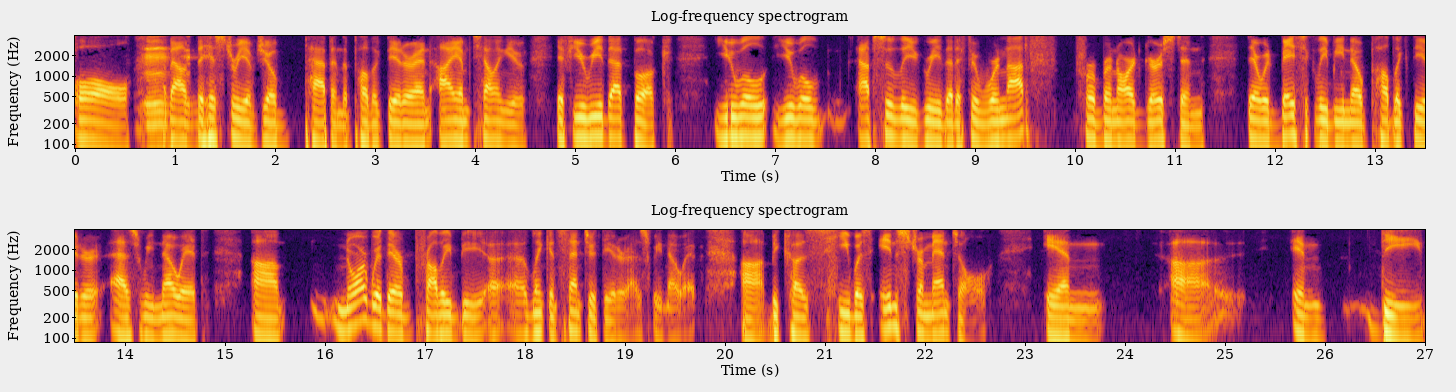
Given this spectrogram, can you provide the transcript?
All mm. about the history of Joe Papp and the public theater, and I am telling you, if you read that book, you will you will absolutely agree that if it were not f- for Bernard Gersten, there would basically be no public theater as we know it. Um, nor would there probably be a, a, Lincoln Center Theater as we know it, uh, because he was instrumental in uh, in the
